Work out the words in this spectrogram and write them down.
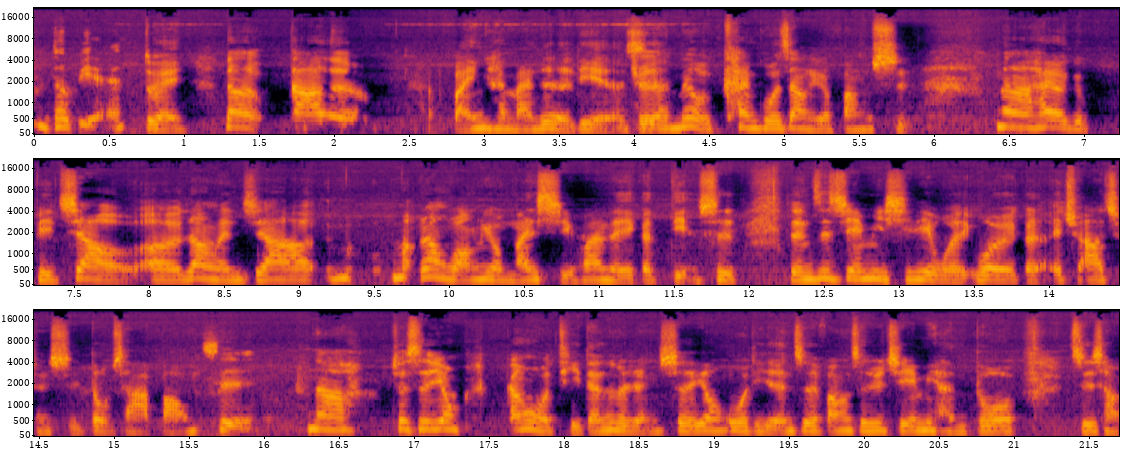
很特别。对，那大家的反应还蛮热烈的，觉得没有看过这样一个方式。那还有一个比较呃，让人家让网友蛮喜欢的一个点是人之揭秘系列，我我有一个 HR 诚实豆沙包。是。那。就是用刚我提的那个人设，用卧底人质的方式去揭秘很多职场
